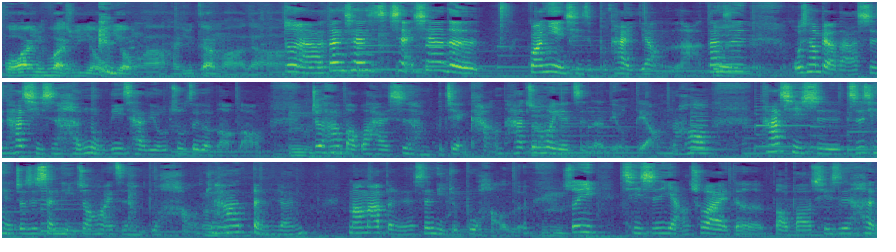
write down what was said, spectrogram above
国外孕妇还去游泳啊，还去干嘛的啊？对啊，但现在现现在的观念其实不太一样的啦，但是。我想表达的是，她其实很努力才留住这个宝宝，嗯，就她宝宝还是很不健康，她最后也只能流掉。然后她其实之前就是身体状况一直很不好，就他本人妈妈本人身体就不好了，所以其实养出来的宝宝其实很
